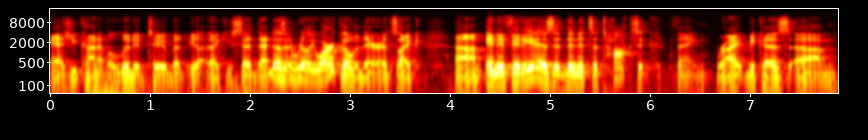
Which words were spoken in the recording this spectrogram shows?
as you kind of alluded to. But like you said, that doesn't really work over there. It's like, um, and if it is, then it's a toxic thing, right? Because um,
